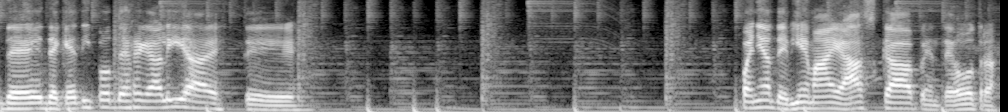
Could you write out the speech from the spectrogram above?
de, de qué tipo de regalías este compañías de BMI, ASCAP, entre otras.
